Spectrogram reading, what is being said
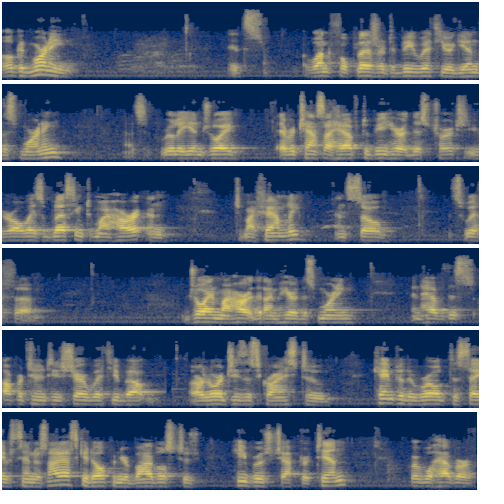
Well, good morning. It's a wonderful pleasure to be with you again this morning. I really enjoy every chance I have to be here at this church. You're always a blessing to my heart and to my family. And so it's with um, joy in my heart that I'm here this morning and have this opportunity to share with you about our Lord Jesus Christ who came to the world to save sinners. I ask you to open your Bibles to Hebrews chapter 10, where we'll have our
